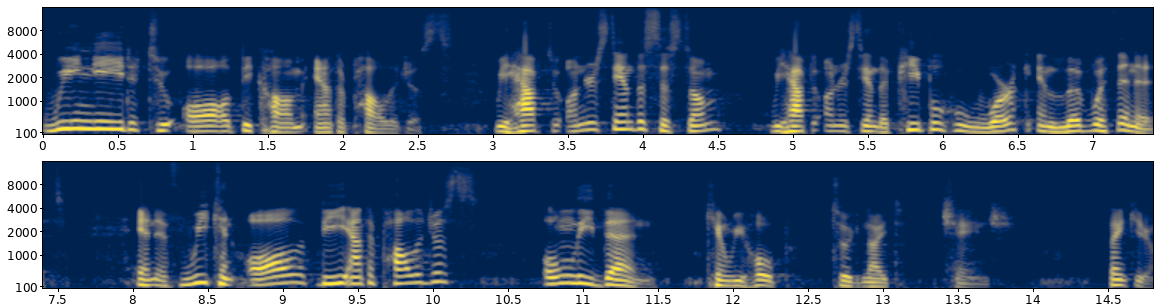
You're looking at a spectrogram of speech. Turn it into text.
we need to all become anthropologists. We have to understand the system, we have to understand the people who work and live within it. And if we can all be anthropologists, only then can we hope to ignite change. Thank you.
